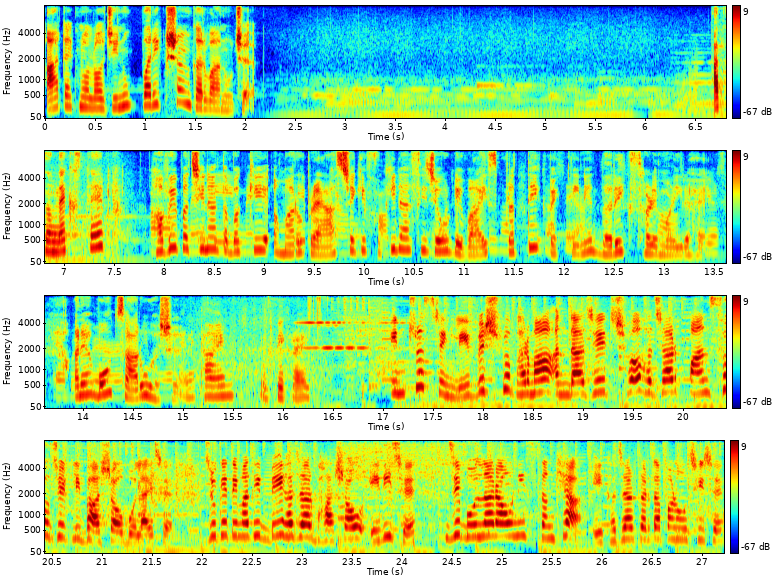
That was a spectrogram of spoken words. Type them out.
આ ટેકનોલોજીનું પરીક્ષણ કરવાનું છે. At the next step હવે પછીના તબક્કે અમારો પ્રયાસ છે કે ફૂકીડાસી જેવું ડિવાઇસ પ્રત્યેક વ્યક્તિને દરેક સ્થળે મળી રહે અને આ બહુ જ સારું હશે. ઇન્ટરેસ્ટિંગલી વિશ્વભરમાં અંદાજે છ હજાર પાંચસો જેટલી ભાષાઓ બોલાય છે. જો કે તેમાંથી બે હજાર ભાષાઓ એવી છે જે બોલનારાઓની સંખ્યા એક હજાર કરતાં પણ ઓછી છે.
